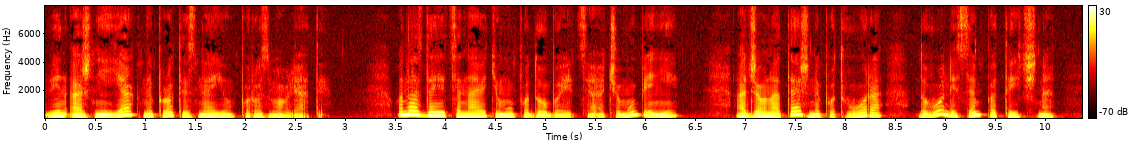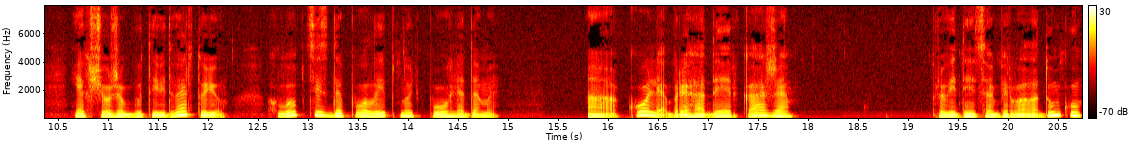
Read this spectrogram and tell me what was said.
він аж ніяк не проти з нею порозмовляти. Вона, здається, навіть йому подобається, а чому б і ні? Адже вона теж не потвора, доволі симпатична. Якщо вже бути відвертою, хлопці з депо липнуть поглядами. А Коля, бригадир, каже. Провідниця обірвала думку,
